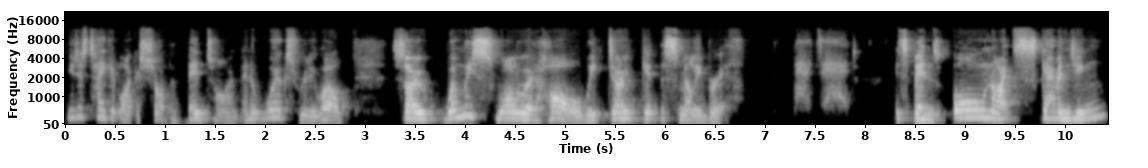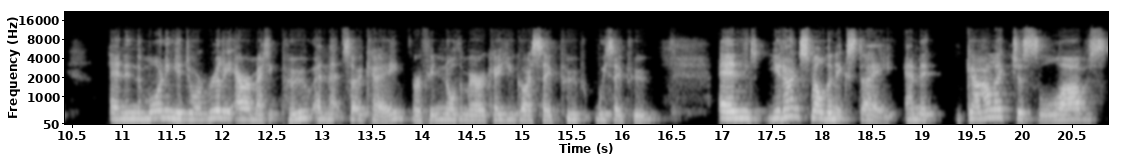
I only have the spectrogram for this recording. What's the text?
you just take it like a shot at bedtime and it works really well. So when we swallow it whole, we don't get the smelly breath. That's it. It spends all night scavenging. And in the morning, you do a really aromatic poo, and that's okay. Or if you're in North America, you guys say poop, we say poo. And you don't smell the next day. And it garlic just loves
